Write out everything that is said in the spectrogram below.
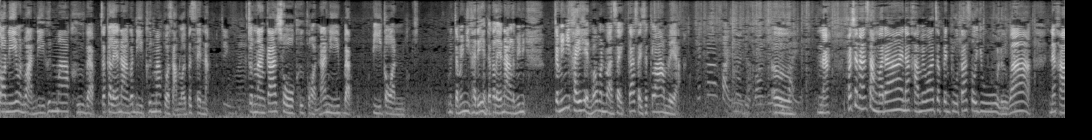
ตอนนี้หวานหวานๆดีขึ้นมากคือแบบจักรแล้นางก็ดีขึ้นมากกว่า300เปอร์เซ็นต์อะจริงมากจนนางกล้าโชว์คือก่อนหน้านี้แบบปีก่อน มันจะไม่มีใครได้เห็นจักรแล้นางเลยไม่มี จะไม่มีใครเห็นว่าหวานหวานๆใส่กล้าใส่สกล้ามเลยอะไม่กล้าใส่เนี่ยอยู่บ้านก็เออไม่ใส่อะนะเพราะฉะนั้นสั่งมาได้นะคะ ไม่ว่าจะเป็นกลูตาโซยูหรือว่านะคะ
